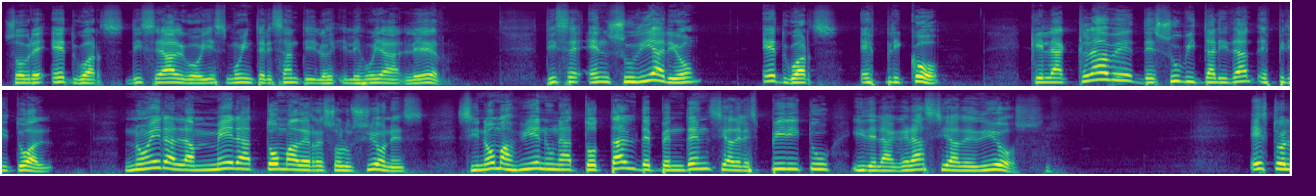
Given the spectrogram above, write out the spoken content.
sobre Edwards dice algo y es muy interesante y, les voy a leer. Dice, en su diario, Edwards explicó que la clave de su vitalidad espiritual no era la mera toma de resoluciones, sino más bien una total dependencia del Espíritu y de la gracia de Dios. Esto es,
